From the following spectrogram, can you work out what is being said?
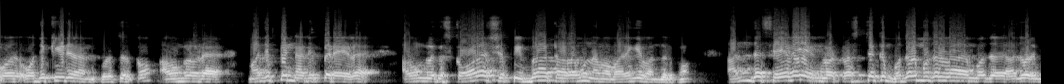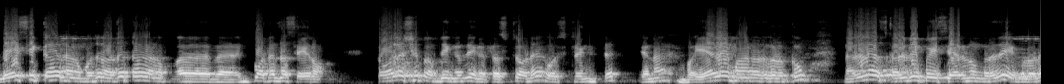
ஒ- ஒதுக்கீடு நாங்கள் கொடுத்துருக்கோம். அவங்களோட மதிப்பின் அடிப்படையில அவங்களுக்கு ஸ்காலர்ஷிப் இவ்வளவு காலமும் நம்ம வழங்கி வந்திருக்கோம். அந்த சேவை எங்களோட ட்ரஸ்ட்டுக்கு முதல் முதல்ல முதல் அது ஒரு பேசிக்கா நாங்கள் முதல் அதைத்தான் நாங்கள் இம்பார்ட்டண்டா செய்யறோம் ஸ்காலர்ஷிப் அப்படிங்கிறது எங்க ட்ரஸ்டோட ஒரு ஸ்ட்ரென்த் ஏன்னா இப்போ ஏழை மாணவர்களுக்கும் நல்ல கல்வி போய் சேரணுங்கிறது எங்களோட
